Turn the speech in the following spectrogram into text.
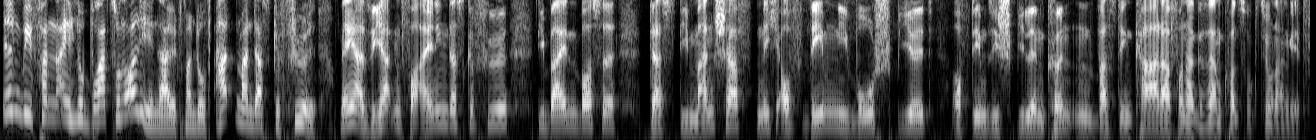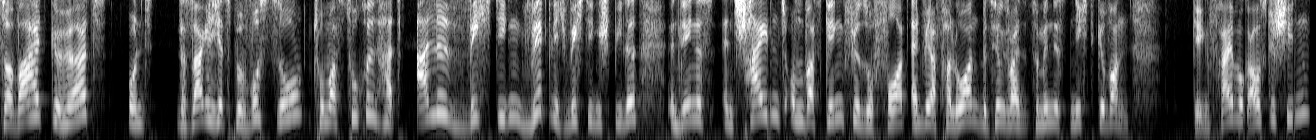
Irgendwie fanden eigentlich nur Bratz und Olli den Nagelsmann doof. Hat man das Gefühl. Naja, sie hatten vor allen Dingen das Gefühl, die beiden Bosse, dass die Mannschaft nicht auf dem Niveau spielt, auf dem sie spielen könnten, was den Kader von der Gesamtkonstruktion angeht. Zur Wahrheit gehört, und das sage ich jetzt bewusst so, Thomas Tuchel hat alle wichtigen, wirklich wichtigen Spiele, in denen es entscheidend um was ging, für sofort entweder verloren, beziehungsweise zumindest nicht gewonnen. Gegen Freiburg ausgeschieden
